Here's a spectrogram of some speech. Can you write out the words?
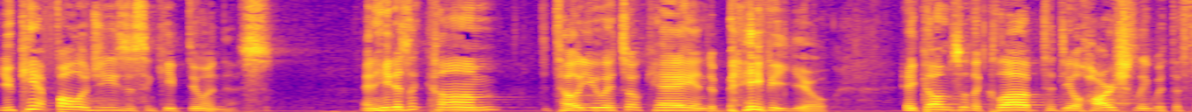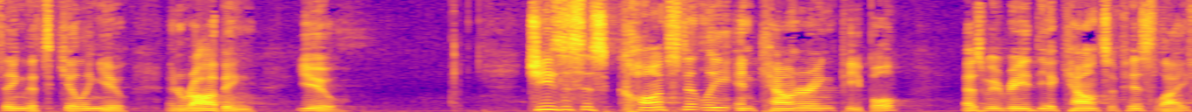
You can't follow Jesus and keep doing this. And he doesn't come to tell you it's okay and to baby you. He comes with a club to deal harshly with the thing that's killing you and robbing you. Jesus is constantly encountering people as we read the accounts of his life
